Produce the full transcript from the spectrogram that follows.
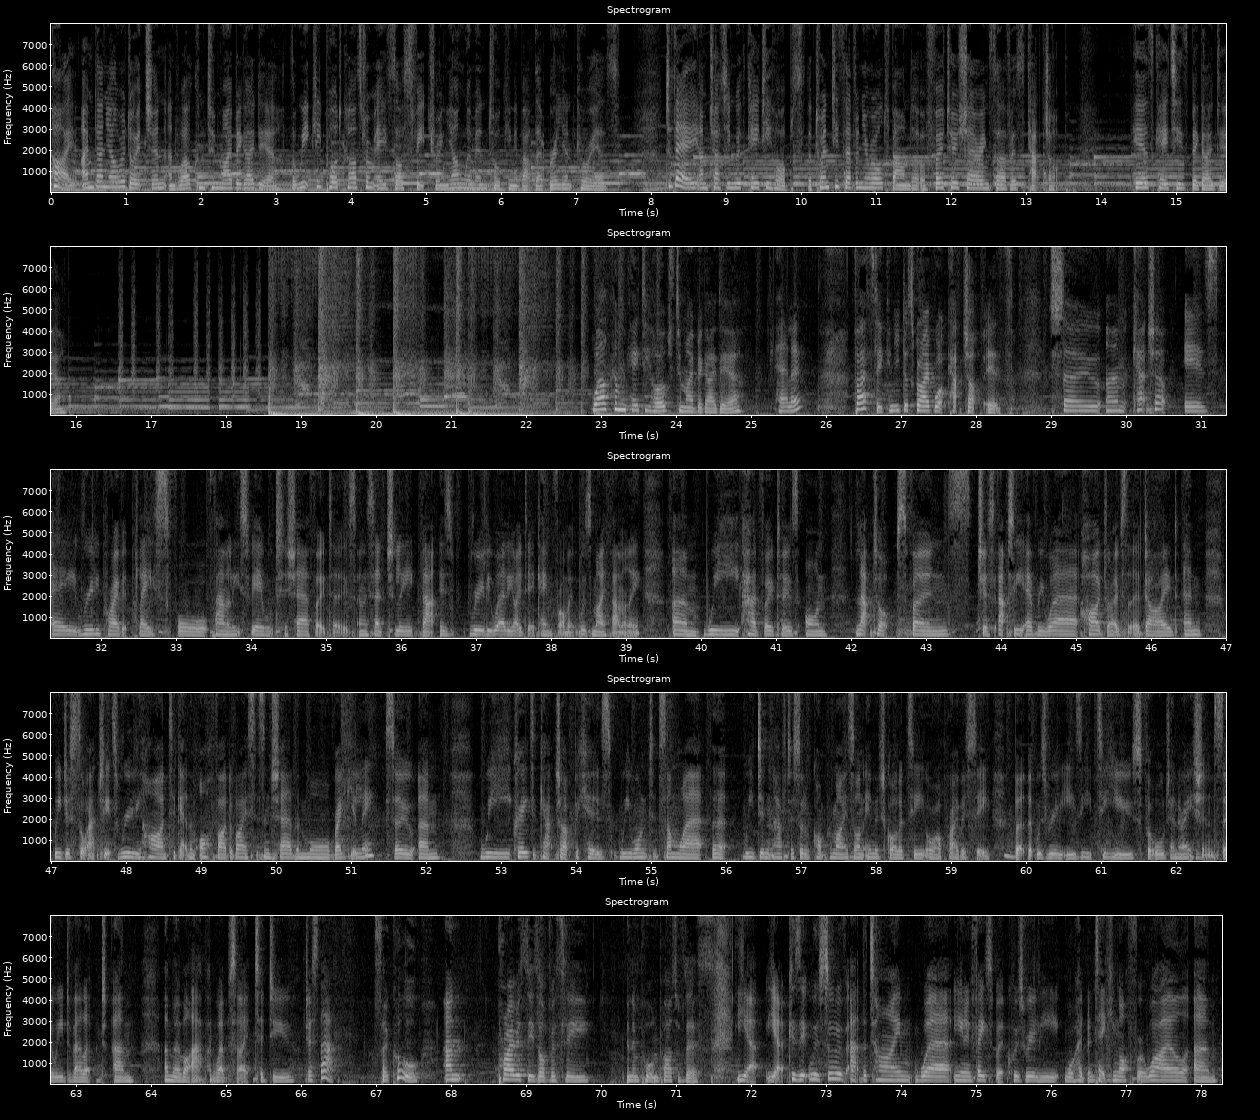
Hi, I'm Danielle Radoichin, and welcome to My Big Idea, the weekly podcast from ASOS featuring young women talking about their brilliant careers. Today, I'm chatting with Katie Hobbs, the 27 year old founder of photo sharing service Catch-Up. Here's Katie's big idea. Welcome, Katie Hobbs, to My Big Idea. Hello. Firstly, can you describe what Catch-Up is? So, um, Catch Up is a really private place for families to be able to share photos, and essentially, that is really where the idea came from. It was my family. Um, we had photos on laptops, phones, just absolutely everywhere, hard drives that had died, and we just thought actually it's really hard to get them off our devices and share them more regularly. So, um, we created Catch Up because we wanted somewhere that we didn't have to sort of compromise on image quality or our privacy, but that was really easy to use for all generations. So we developed um, a mobile app and website to do just that. So cool. And privacy is obviously an important part of this. Yeah, yeah, because it was sort of at the time where you know Facebook was really well had been taking off for a while. Um,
